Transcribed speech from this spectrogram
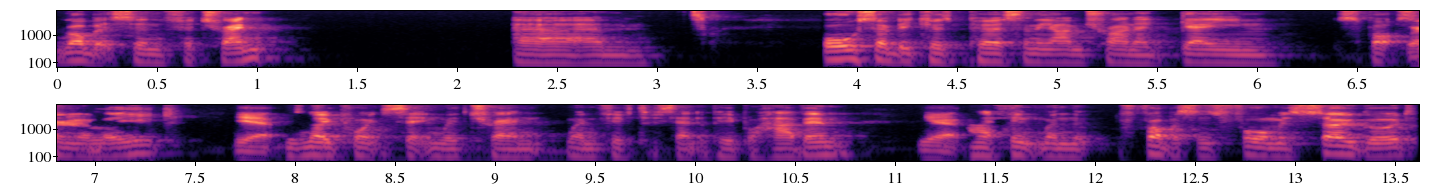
Robertson for Trent Um, also, because personally, I'm trying to gain spots right. in the league. Yeah. There's no point sitting with Trent when 50% of people have him. Yeah. I think when the, Robertson's form is so good,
